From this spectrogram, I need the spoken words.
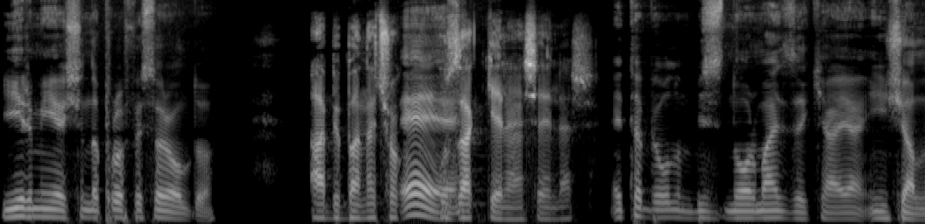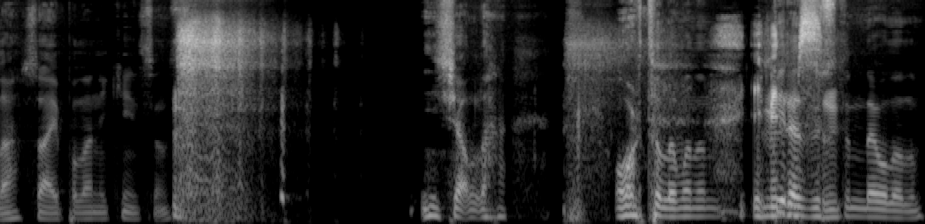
20 yaşında profesör oldu. Abi bana çok Ee? uzak gelen şeyler. E tabii oğlum biz normal zekaya inşallah sahip olan iki insanız. İnşallah ortalamanın Emin biraz misin? üstünde olalım.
